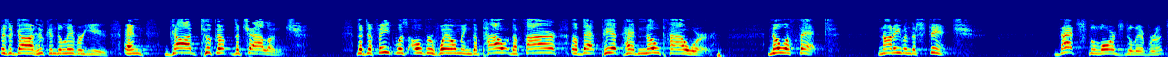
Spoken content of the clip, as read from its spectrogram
is a God who can deliver you? And God took up the challenge. The defeat was overwhelming. The power, the fire of that pit had no power, no effect, not even the stench. That's the Lord's deliverance.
